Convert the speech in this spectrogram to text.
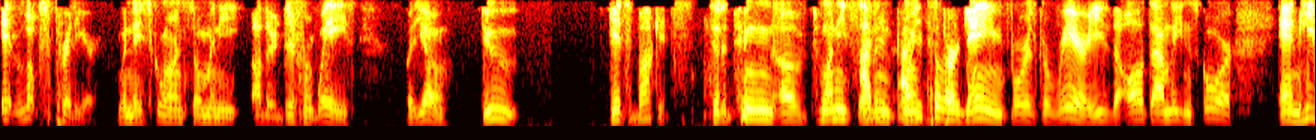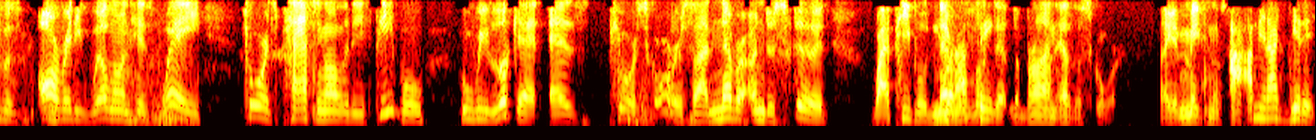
it looks prettier when they score in so many other different ways. But yo, dude gets buckets to the tune of 27 just, points per like... game for his career. He's the all-time leading scorer, and he was already well on his way towards passing all of these people who we look at as pure scorers. So I never understood why people never looked think, at LeBron as a scorer. Like it makes no sense. I, I mean, I get it.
